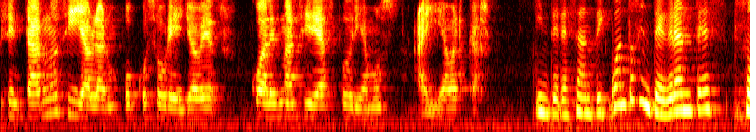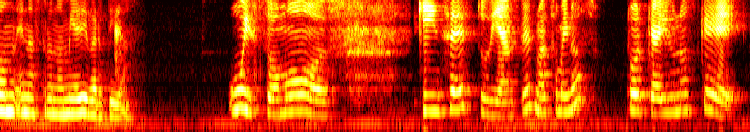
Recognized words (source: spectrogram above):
sentarnos y hablar un poco sobre ello, a ver cuáles más ideas podríamos ahí abarcar. Interesante. ¿Y cuántos integrantes son en astronomía divertida? Uy, somos 15 estudiantes más o menos, porque hay unos que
